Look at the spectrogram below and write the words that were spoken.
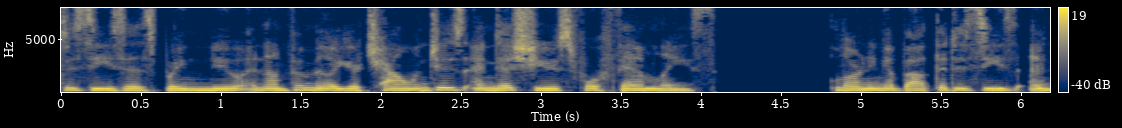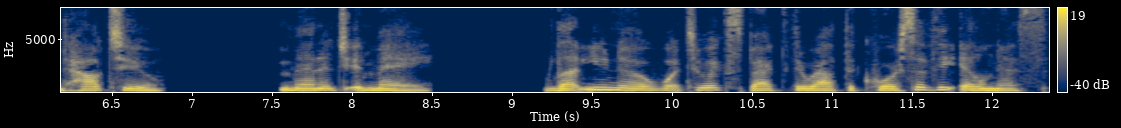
diseases bring new and unfamiliar challenges and issues for families. Learning about the disease and how to manage it may let you know what to expect throughout the course of the illness,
